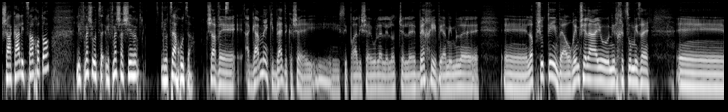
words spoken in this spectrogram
שהקהל יצרח אותו לפני, יוצא, לפני שהשיר יוצא החוצה. עכשיו, אה, אגם אה, קיבלה את זה קשה, היא סיפרה לי שהיו לה לילות של אה, בכי וימים ל- אה, לא פשוטים, וההורים שלה היו, נלחצו מזה אה,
